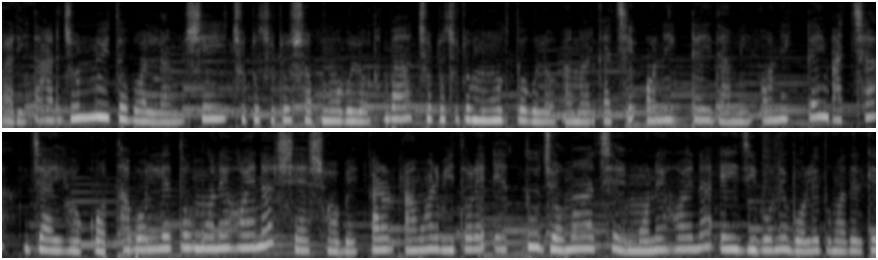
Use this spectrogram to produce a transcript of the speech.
পারি। তার জন্যই তো বললাম, সেই ছোট ছোট স্বপ্নগুলো বা ছোট ছোট মুহূর্তগুলো আমার কাছে অনেকটাই দামি, অনেকটাই আচ্ছা যাই হোক, কথা বললে তো মনে হয় না শেষ হবে, কারণ আমার ভিতরে এত জমা আছে মনে হয় না এই জীবনে বলে তোমাদেরকে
